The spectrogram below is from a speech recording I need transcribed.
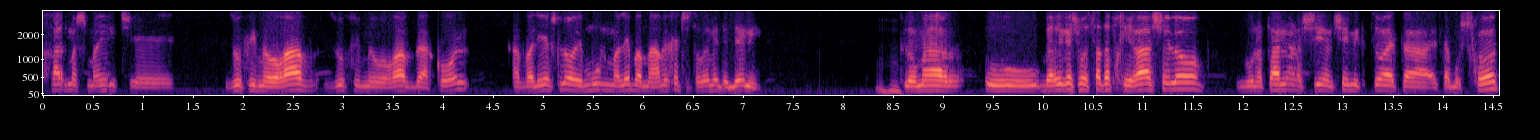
חד משמעית שזופי מעורב, זופי מעורב בהכל, אבל יש לו אמון מלא במערכת שסובבת את דני. כלומר, הוא, ברגע שהוא עשה את הבחירה שלו, והוא נתן לאנשי, אנשי מקצוע את, ה, את המושכות,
